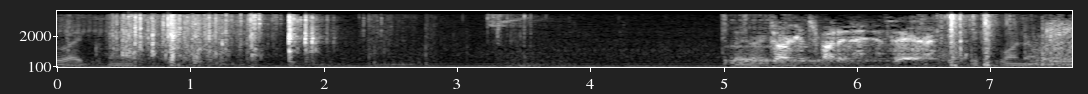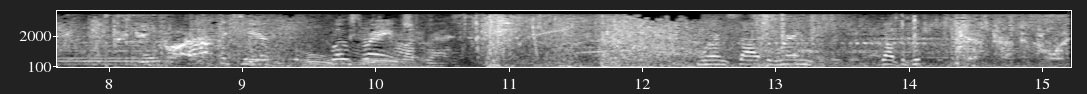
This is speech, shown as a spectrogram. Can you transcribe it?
you like uh, Target spotted. There. there. This one on. Taking fire. Optics here. Ooh, Close yeah. range. We're inside the ring. Got the. Gas trap deployed.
